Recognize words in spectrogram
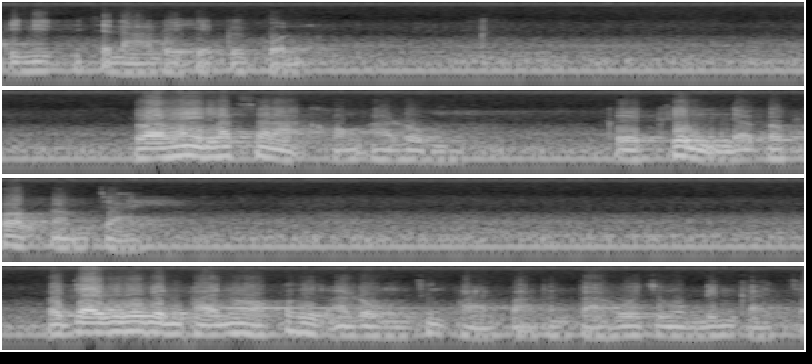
พินิจพิจารณาโดยเหตุโดยผลปล่อยให้ลักษณะของอารมณ์เกิดขึ้นแล้วก็ครอบงำใจ ปัจจัยที่เป็นภายนอกก็คืออารมณ์ซึ่งผ่านปากทางตาหูจมูกลิ้นกายใจ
